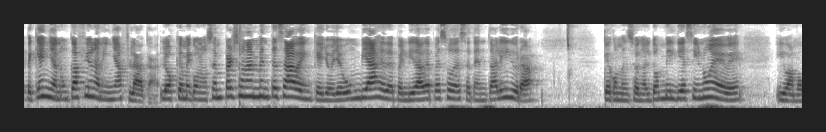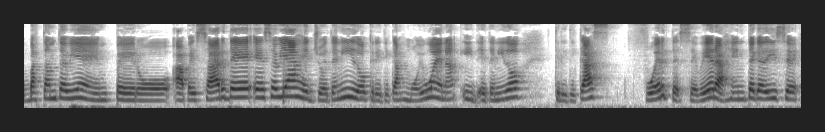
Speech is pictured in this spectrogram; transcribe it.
pequeña nunca fui una niña flaca. Los que me conocen personalmente saben que yo llevo un viaje de pérdida de peso de 70 libras, que comenzó en el 2019 y vamos bastante bien, pero a pesar de ese viaje yo he tenido críticas muy buenas y he tenido críticas fuertes, severas, gente que dice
